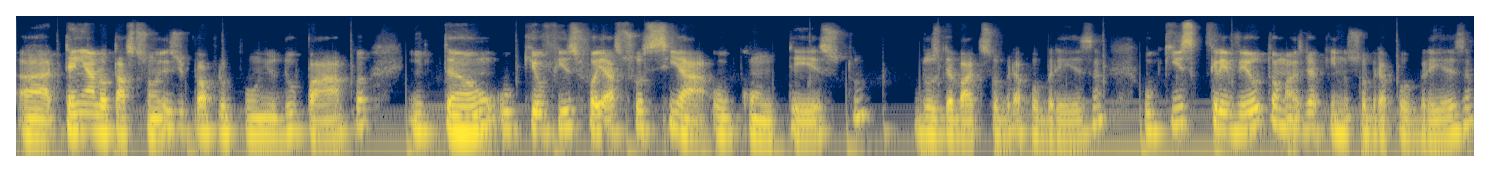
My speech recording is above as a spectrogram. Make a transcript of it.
Uh, tem anotações de próprio punho do Papa. Então, o que eu fiz foi associar o contexto dos debates sobre a pobreza, o que escreveu Tomás de Aquino sobre a pobreza,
